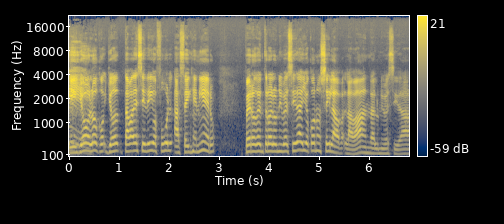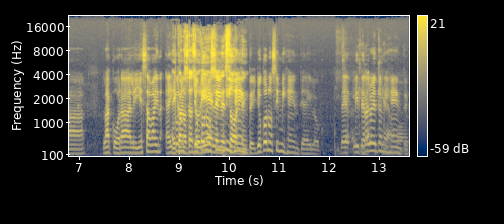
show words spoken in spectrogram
y yo, loco, yo estaba decidido full a ser ingeniero. Pero dentro de la universidad yo conocí la, la banda, la universidad, la coral y esa vaina. Ahí Ahí conocí- yo conocí el mi desorden. gente. Yo conocí mi gente ahí, loco. De- literalmente mi gente.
